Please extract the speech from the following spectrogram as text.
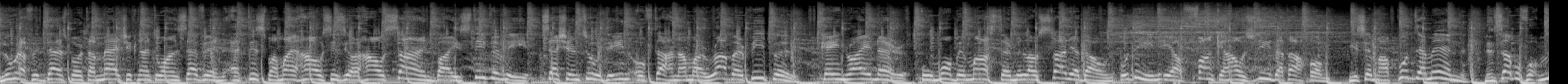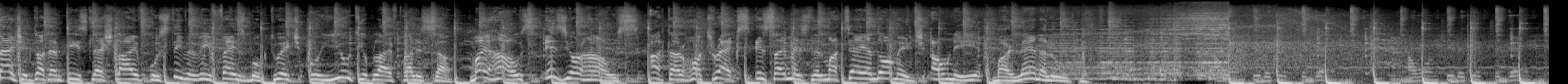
Lura fil-dashboard ta' Magic 917 qed tisma' My House is Your House signed by Stevie V. Session 2 din u ftaħna ma' Rubber People, Kane Reiner u Moby Master mill-Australia Down u din hija funky house ġdida tagħhom. Jisimha Put Them In, ninsabu fuq magic.mt slash live u Stevie V Facebook, Twitch u YouTube live bħalissa. My house is your house. Aktar hot tracks issa jmiss lil Mattei and Homage għawni Marlena Loop. I want you to get together. I want you to get together.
